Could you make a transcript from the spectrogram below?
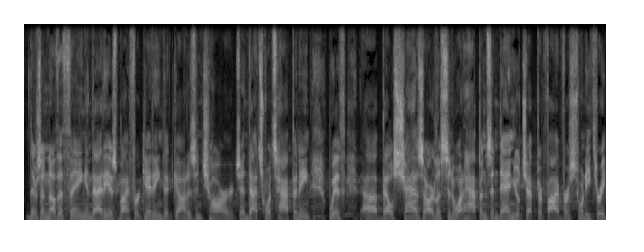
There's another thing, and that is by forgetting that God is in charge. And that's what's happening with uh, Belshazzar. Listen to what happens in Daniel chapter 5, verse 23.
